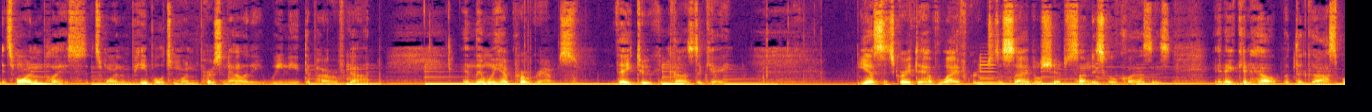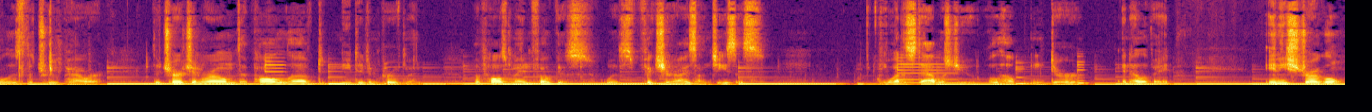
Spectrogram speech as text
It's more than place, it's more than people, it's more than personality. We need the power of God. And then we have programs. They too can cause decay. Yes, it's great to have life groups, discipleship, Sunday school classes, and it can help, but the gospel is the true power. The church in Rome that Paul loved needed improvement, but Paul's main focus was fix your eyes on Jesus. What established you will help endure and elevate. Any struggle,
